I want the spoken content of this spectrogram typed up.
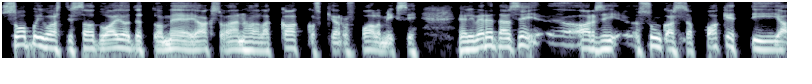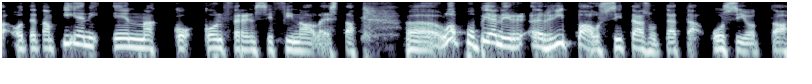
sopivasti saatu ajoitettua meidän jakso NHL kakkoskierros valmiiksi. Eli vedetään se, Arsi, sun kanssa pakettiin ja otetaan pieni ennakko konferenssifinaaleista. Loppu pieni ripaus sitä sun tätä osiota.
